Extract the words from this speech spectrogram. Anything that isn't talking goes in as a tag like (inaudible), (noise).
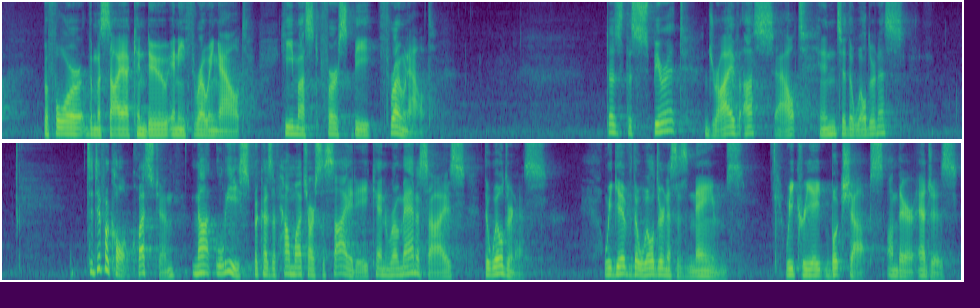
before the Messiah can do any throwing out, he must first be thrown out. Does the Spirit drive us out into the wilderness? It's a difficult question, not least because of how much our society can romanticize the wilderness. We give the wildernesses names. We create bookshops on their edges.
